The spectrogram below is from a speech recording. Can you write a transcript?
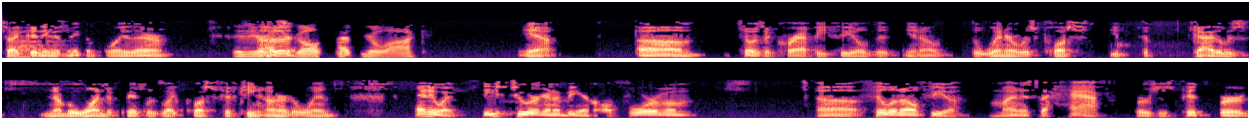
So I couldn't even make a play there. Is your uh, other so- golf at your lock? Yeah. Um, so it was a crappy field that you know the winner was plus the guy that was number one to pick was like plus 1500 to win. Anyway, these two are going to be in all four of them. Uh, Philadelphia minus a half versus Pittsburgh.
